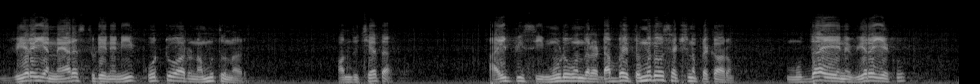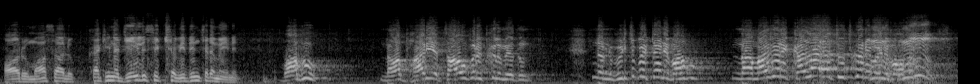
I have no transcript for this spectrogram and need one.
వీరయ్య నేరస్తుడేనని కోర్టు వారు నమ్ముతున్నారు. అందుచేత ఐపీసీ మూడు వందల డెబ్బై తొమ్మిదవ సెక్షన్ ప్రకారం ముద్దాయి అయిన వీరయ్యకు ఆరు మాసాలు కఠిన జైలు శిక్ష విధించడమైనది. బాబు నా భార్య చావు బ్రతుకుల మీద ఉంది నన్ను విడిచిపెట్టండి బాబు. నా మగని కళ్ళారా చూసుకొని బాబు.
